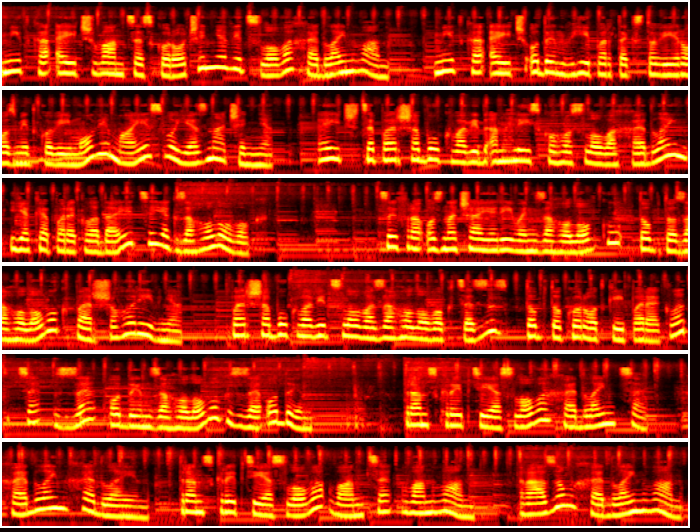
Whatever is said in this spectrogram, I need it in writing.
Мітка H1 це скорочення від слова Headline One. Мітка H1 в гіпертекстовій розмітковій мові має своє значення. H – це перша буква від англійського слова headline, яке перекладається як заголовок. Цифра означає рівень заголовку, тобто заголовок першого рівня. Перша буква від слова заголовок це з, тобто короткий переклад це з, один заголовок з 1 Транскрипція слова headline це headline headline. Транскрипція слова ван це ван ван. Разом headline one.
